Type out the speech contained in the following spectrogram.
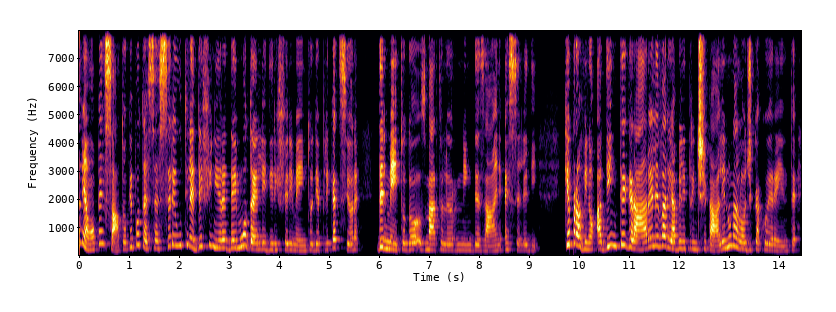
abbiamo pensato che potesse essere utile definire dei modelli di riferimento di applicazione del metodo Smart Learning Design SLD, che provino ad integrare le variabili principali in una logica coerente,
